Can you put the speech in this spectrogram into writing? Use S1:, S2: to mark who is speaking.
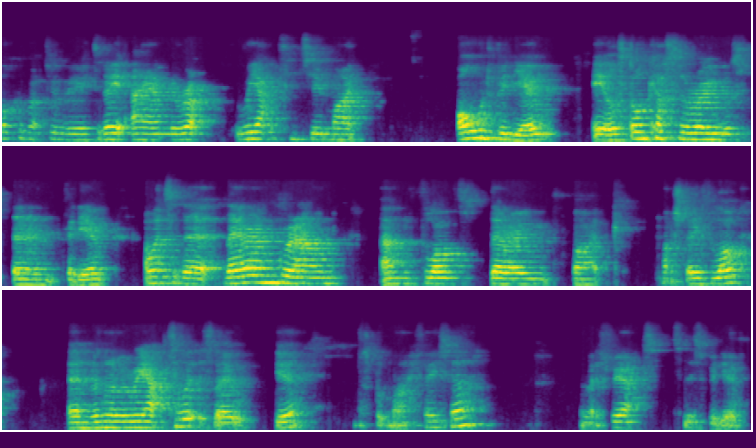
S1: Welcome back to a video. Today I am re- reacting to my old video. It was Doncaster Rovers um, video. I went to the, their own ground and vlogged their own like match day vlog, and I'm gonna react to it. So yeah, let's put my face there. Let's react to this video.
